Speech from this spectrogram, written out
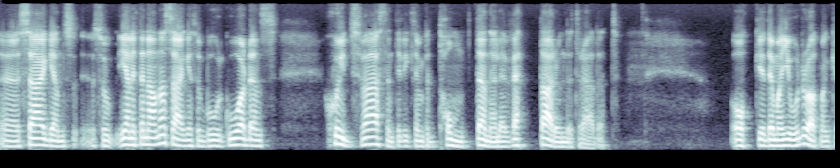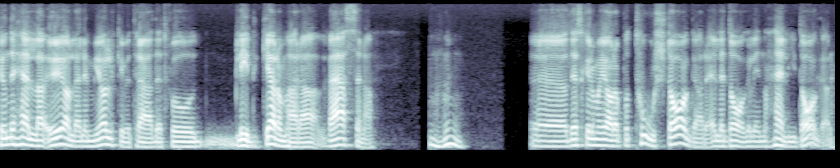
äh, sägen, så, enligt en annan sägen så bor gårdens skyddsväsen, till exempel tomten eller vättar under trädet. Och det man gjorde då att man kunde hälla öl eller mjölk över trädet för att blidka de här äh, väsena. Mm. Det skulle man göra på torsdagar eller dagar innan helgdagar.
